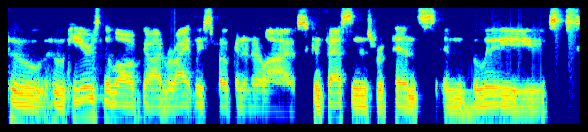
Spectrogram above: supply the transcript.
who who hears the law of God rightly spoken in their lives, confesses, repents, and believes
